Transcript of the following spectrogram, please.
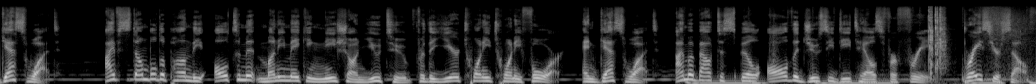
Guess what? I've stumbled upon the ultimate money-making niche on YouTube for the year 2024. And guess what? I'm about to spill all the juicy details for free. Brace yourself,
